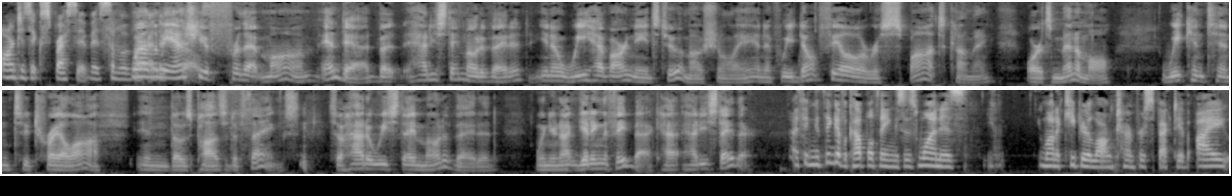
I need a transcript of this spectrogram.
aren't as expressive as some of Well, our Well, let me ask you for that mom and dad, but how do you stay motivated? You know, we have our needs too emotionally, and if we don't feel a response coming or it's minimal, we can tend to trail off in those positive things. so, how do we stay motivated when you're not getting the feedback? How, how do you stay there? I think think of a couple things. Is one is you, you want to keep your long term perspective. I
